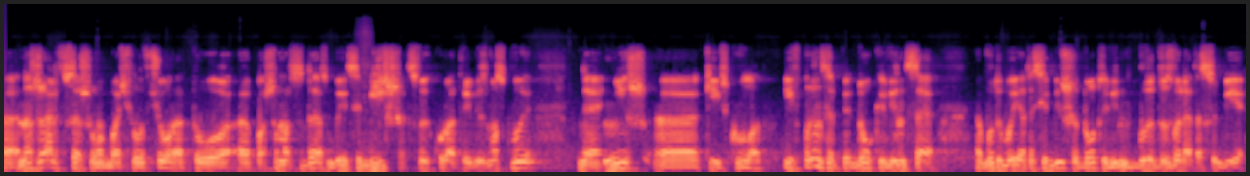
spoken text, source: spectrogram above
е, на жаль, все, що ми бачили вчора, то е, Паша Мерседес боїться більше своїх кураторів із Москви ніж київську владу. І в принципі, доки він це буде боятися більше, доти він буде дозволяти собі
